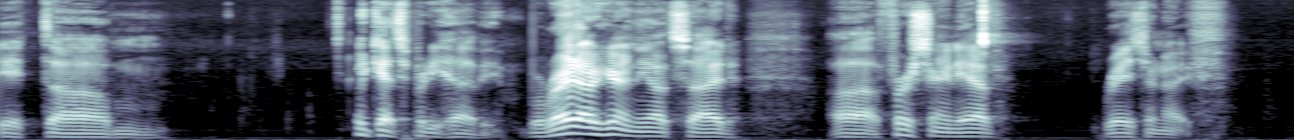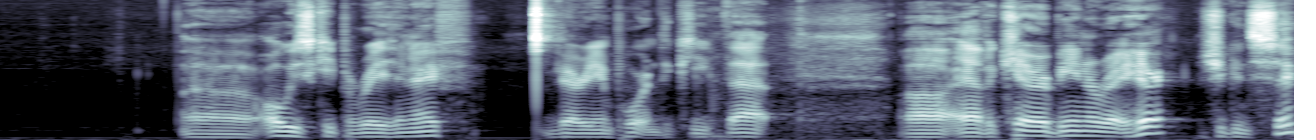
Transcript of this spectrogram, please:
it um, it gets pretty heavy. But right out here on the outside, uh, first thing I have razor knife. Uh, always keep a razor knife. Very important to keep that. Uh, I have a carabiner right here, as you can see,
